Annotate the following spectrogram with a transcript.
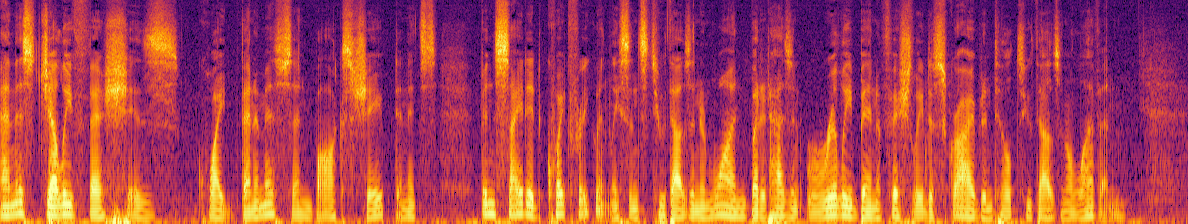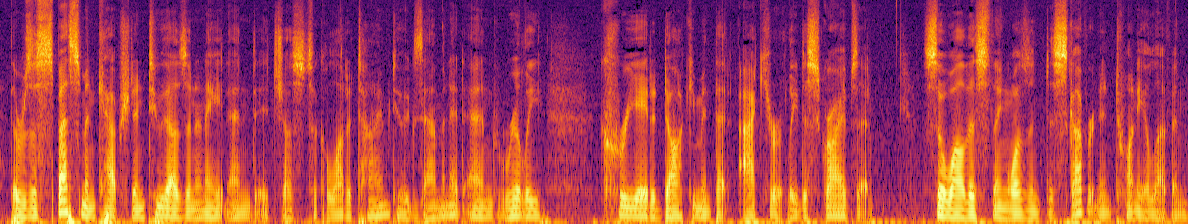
And this jellyfish is quite venomous and box shaped and it's been sighted quite frequently since 2001, but it hasn't really been officially described until 2011. There was a specimen captured in 2008, and it just took a lot of time to examine it and really create a document that accurately describes it. So while this thing wasn't discovered in 2011,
